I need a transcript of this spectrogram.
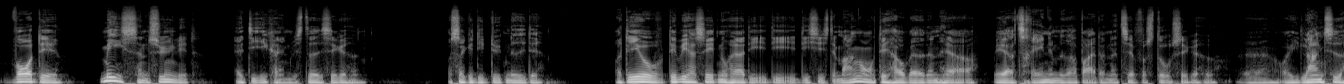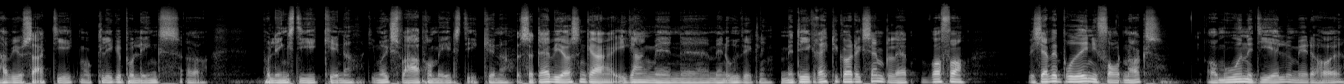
hvor det er mest sandsynligt, at de ikke har investeret i sikkerheden. Og så kan de dykke ned i det. Og det er jo det, vi har set nu her de, de, de sidste mange år, det har jo været den her med at træne medarbejderne til at forstå sikkerhed. Øh, og i lang tid har vi jo sagt, at de ikke må klikke på links, og på links, de ikke kender. De må ikke svare på mails, de ikke kender. Så der er vi også engang i gang med en, øh, med en udvikling. Men det er et rigtig godt eksempel af, hvorfor, hvis jeg vil bryde ind i Fort Knox, og murene de er 11 meter høje,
